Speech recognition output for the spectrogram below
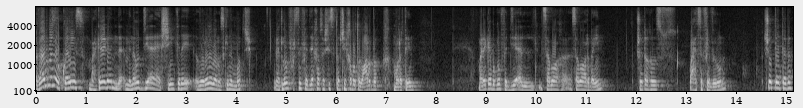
أتلانتا بدأوا كويس بعد كده من أول دقيقة 20 كده فيرونا بقى ماسكين الماتش. جات لهم فرصتين في الدقيقة 25 26 خبطوا العارضة مرتين. بعدين جابوا جون في الدقيقة ال 47 47 الشوط خلص 1-0 فيرونا الشوط التاني ابتدى.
